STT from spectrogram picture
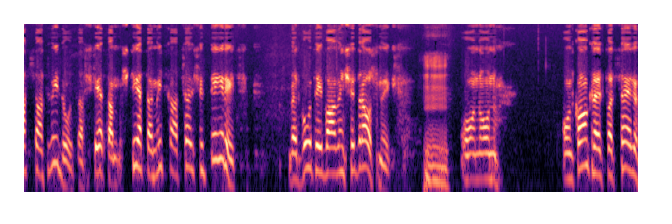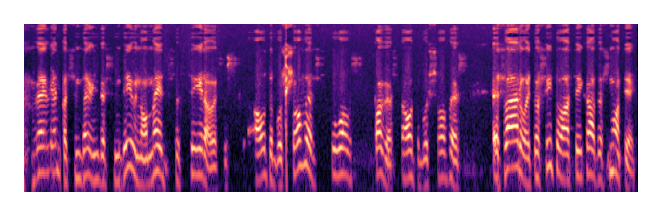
atstāt vidū. Tas šķietam, šķietam it kā ceļš ir tīrīts bet būtībā viņš ir drausmīgs. Mm. Un, un, un konkrēti par ceļu V1192 no Mēnesnes uz Cīravas. Es esmu autobusu šofērs, skolas pagasta autobusu šofērs. Es vēroju to situāciju, kā tas notiek.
